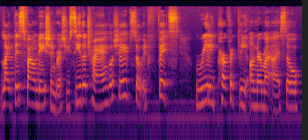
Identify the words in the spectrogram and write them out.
like this foundation brush. You see the triangle shape? So it fits really perfectly under my eyes. So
